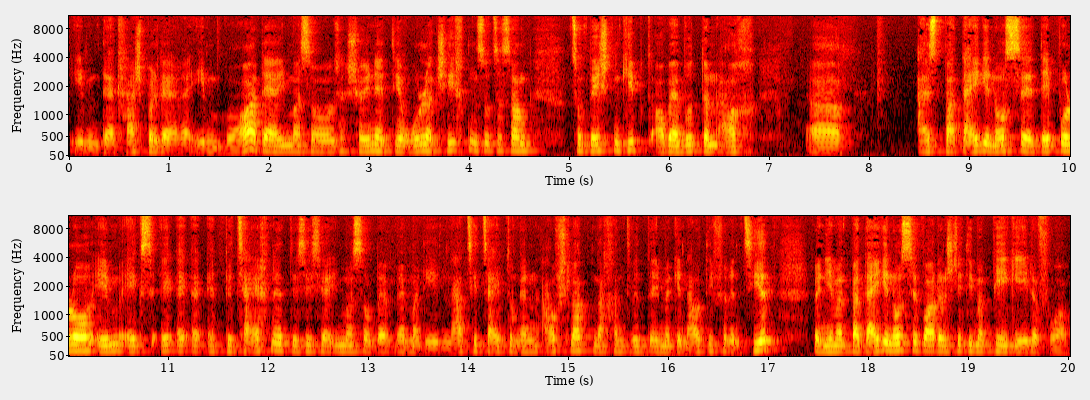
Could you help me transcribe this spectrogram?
eben der Kasperl, der er eben war, der immer so schöne Tiroler Geschichten sozusagen zum Besten gibt, aber er wird dann auch äh, als Parteigenosse Depolo eben ex, äh, äh, äh, bezeichnet. Das ist ja immer so, wenn man die Nazi-Zeitungen aufschlagt, nachher wird da immer genau differenziert. Wenn jemand Parteigenosse war, dann steht immer PG davor.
